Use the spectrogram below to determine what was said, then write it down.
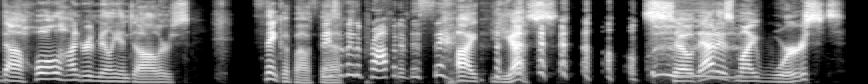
the whole hundred million dollars. Think about that. Basically, the profit of this sale. I yes. so that is my worst.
